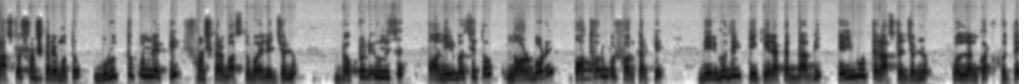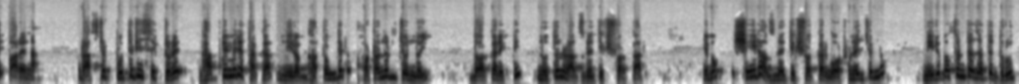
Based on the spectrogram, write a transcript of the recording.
রাষ্ট্র সংস্কারের মতো গুরুত্বপূর্ণ একটি সংস্কার বাস্তবায়নের জন্য ডক্টর ইউনিসেফ অনির্বাচিত নরবরে অথর্ব সরকারকে দীর্ঘদিন টিকিয়ে রাখার দাবি এই মুহূর্তে রাষ্ট্রের জন্য কল্যাণকর হতে পারে না। রাষ্ট্রের প্রতিটি সেক্টরে ঘাপটি মেরে থাকা নীরব ঘাতকদের হটানোর জন্যই দরকার একটি নতুন রাজনৈতিক সরকার এবং সেই রাজনৈতিক সরকার গঠনের জন্য নির্বাচনটা যাতে দ্রুত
